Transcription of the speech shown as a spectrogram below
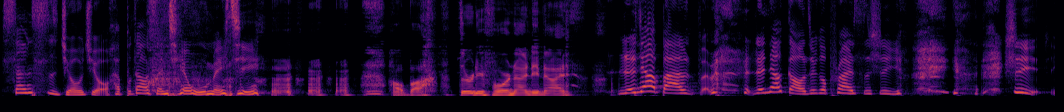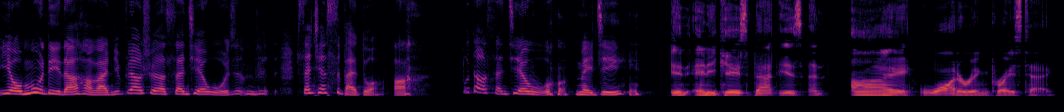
三四九九，还不到三千五 美金。好吧, $34.99. 人家把 人家搞这个 price 是有 是有目的的，好吧？你不要说要三千五，这三千四百多啊，不到三千五美金。In any case, that is an eye-watering price tag.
